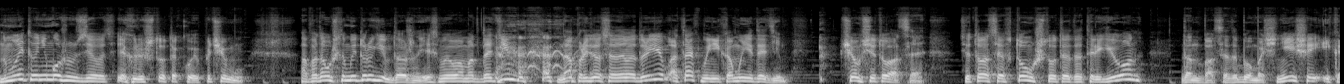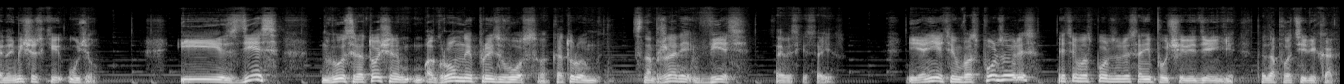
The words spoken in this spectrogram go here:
Но мы этого не можем сделать. Я говорю, что такое, почему? А потому что мы другим должны. Если мы вам отдадим, нам придется отдавать другим, а так мы никому не дадим. В чем ситуация? Ситуация в том, что вот этот регион, Донбасс, это был мощнейший экономический узел. И здесь было сосредоточено огромное производство, которым снабжали весь Советский Союз. И они этим воспользовались, этим воспользовались, они получили деньги, тогда платили как?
